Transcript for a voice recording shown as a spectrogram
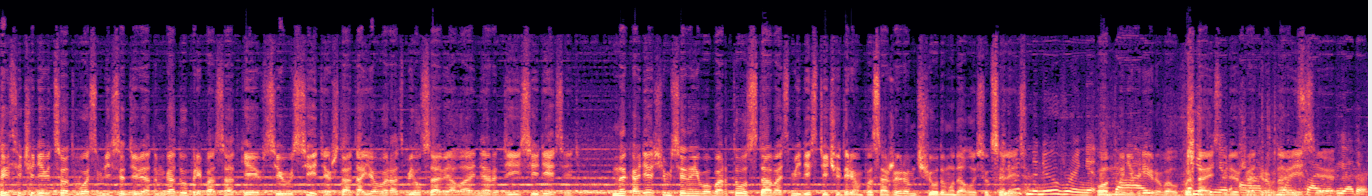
1989 году при посадке в Сиу-Сити, штат Айова, разбился авиалайнер DC-10. Находящимся на его борту 184 пассажирам чудом удалось уцелеть. Он маневрировал, пытаясь удержать равновесие.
